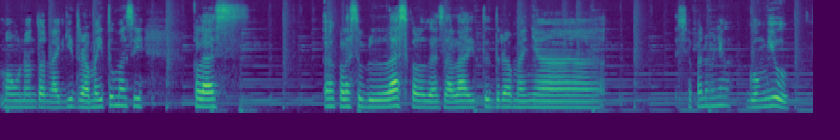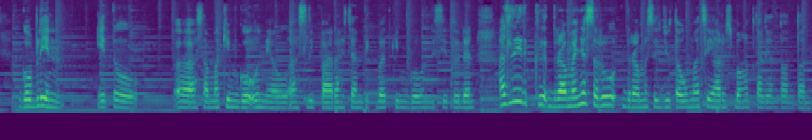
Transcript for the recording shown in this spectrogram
mau nonton lagi drama itu masih kelas eh, kelas 11 kalau nggak salah. Itu dramanya siapa namanya? Gong Yoo Goblin. Itu eh, sama Kim Go Eun ya asli parah cantik banget Kim Go Eun di situ. Dan asli dramanya seru drama sejuta umat sih harus banget kalian tonton.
